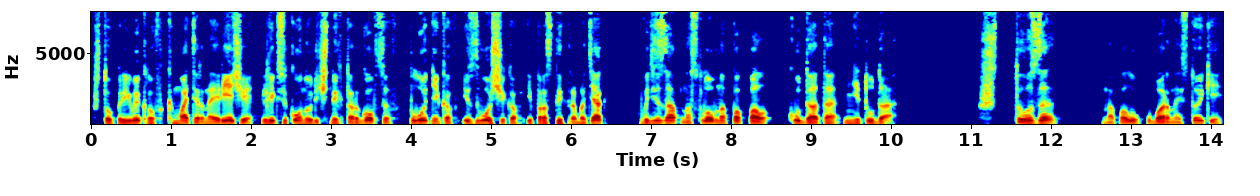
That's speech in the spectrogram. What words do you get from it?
что, привыкнув к матерной речи, лексикону речных торговцев, плотников, извозчиков и простых работяг, внезапно словно попал куда-то не туда. «Что за...» На полу у барной стойки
